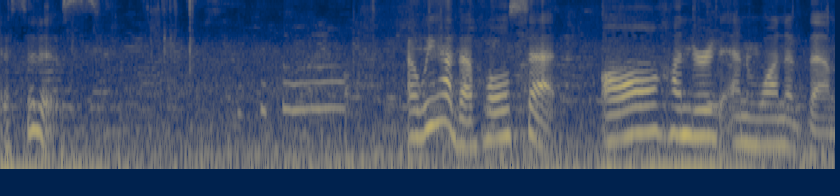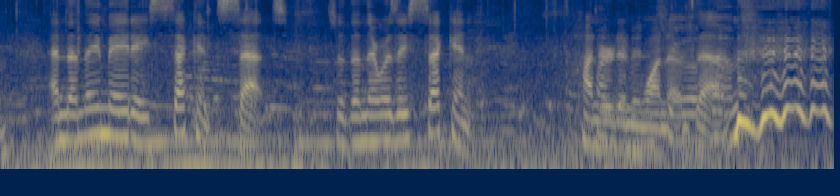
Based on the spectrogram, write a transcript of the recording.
Yes, it is. Oh, we had that whole set, all 101 of them. And then they made a second set. So then there was a second 101 of 102 of them.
